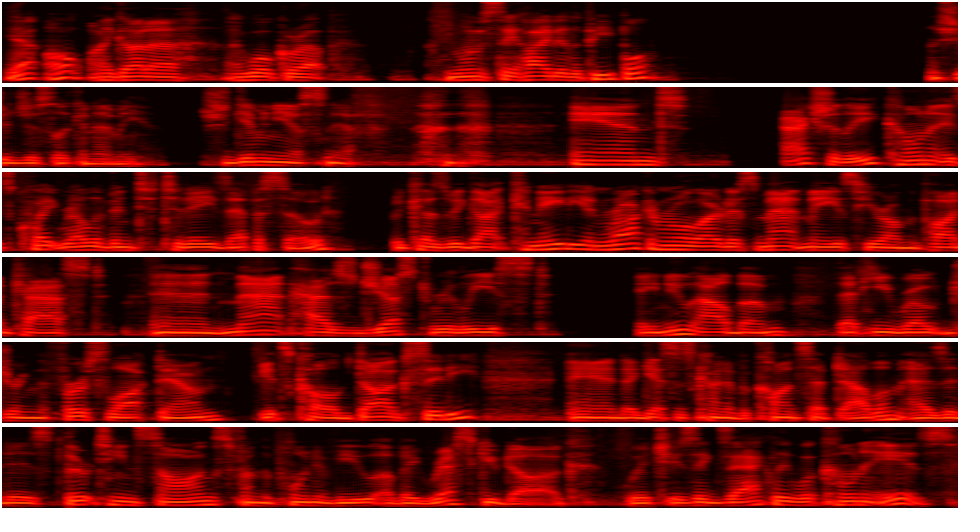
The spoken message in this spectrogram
Yeah. Oh, I gotta. I woke her up. You want to say hi to the people? She's just looking at me. She's giving you a sniff. and actually, Kona is quite relevant to today's episode because we got Canadian rock and roll artist Matt Mays here on the podcast. And Matt has just released a new album that he wrote during the first lockdown. It's called Dog City, and I guess it's kind of a concept album as it is 13 songs from the point of view of a rescue dog, which is exactly what Kona is.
